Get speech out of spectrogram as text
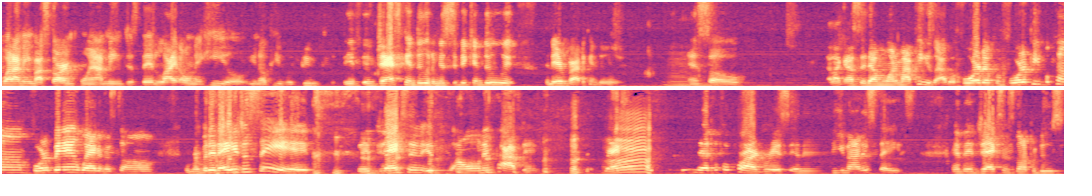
what I mean by starting point, I mean just that light on the hill. You know, people, people if, if Jackson can do it, if Mississippi can do it, then everybody can do it. Mm. And so, like I said, I'm one of my pieces. I, Before the before the people come, before the bandwagoners come, remember that Asia said that Jackson is on and popping. Jackson is for progress in the United States, and that Jackson's going to produce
